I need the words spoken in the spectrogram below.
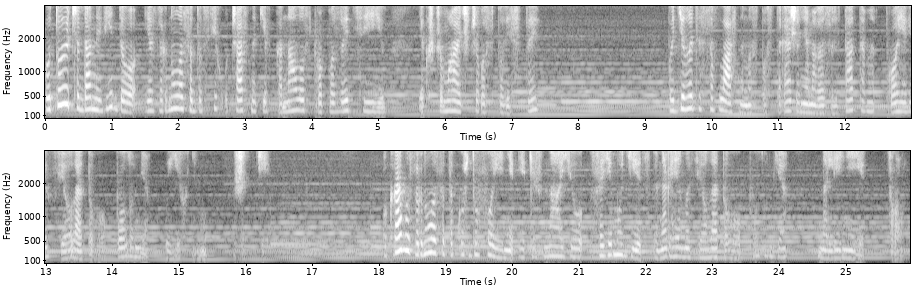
Готуючи дане відео, я звернулася до всіх учасників каналу з пропозицією, якщо мають що розповісти, поділитися власними спостереженнями результатами проявів фіолетового полум'я у їхньому житті. Окремо звернулася також до воїнів, які знаю взаємодіють з енергіями фіолетового полум'я на лінії фронту.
